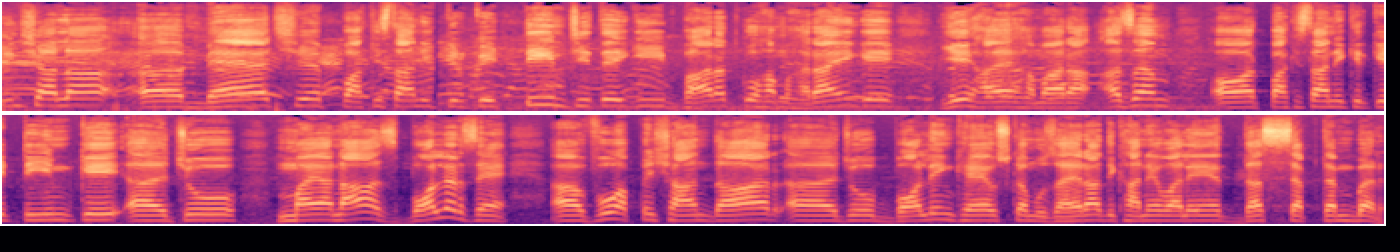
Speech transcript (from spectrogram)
इन मैच पाकिस्तानी क्रिकेट टीम जीतेगी, भारत को हम हराएँगे। ये है हमारा अज़म। और पाकिस्तानी क्रिकेट टीम के जो मायानाज बॉलर्स हैं वो अपनी शानदार जो बॉलिंग है, उसका मुजाहरा दिखाने वाले हैं। 10 सितंबर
